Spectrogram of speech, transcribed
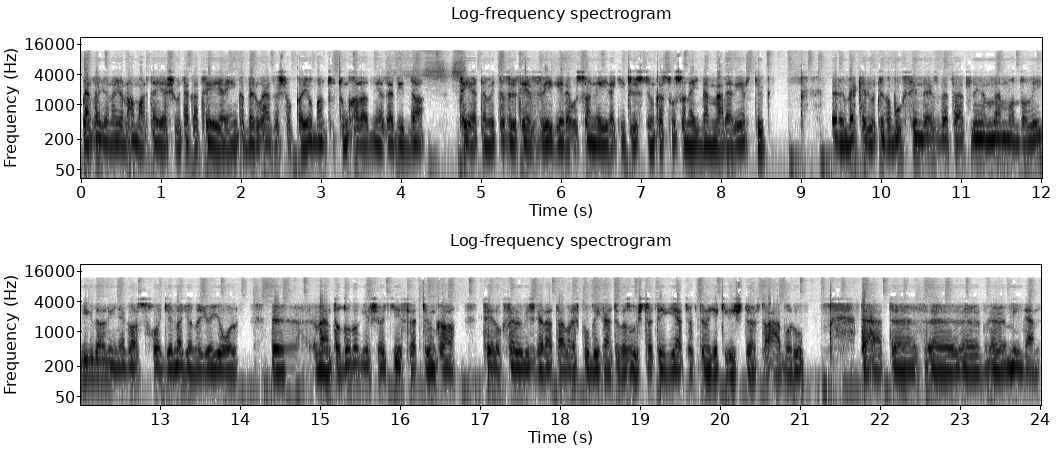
mert nagyon-nagyon hamar teljesültek a céljaink, a beruházásokkal jobban tudtunk haladni, az EBITDA célt, amit az 5 év végére 24-re kitűztünk, azt 21-ben már elértük bekerültünk a Bux Indexbe, tehát nem mondom végig, de a lényeg az, hogy nagyon-nagyon jól ment a dolog, és hogy kész lettünk a célok felülvizsgálatával, és publikáltuk az új stratégiát, rögtön ugye ki is tört a háború. Tehát ö, ö, ö, minden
